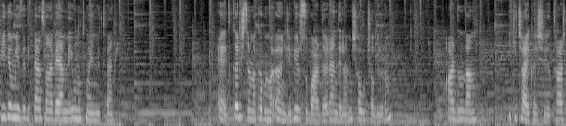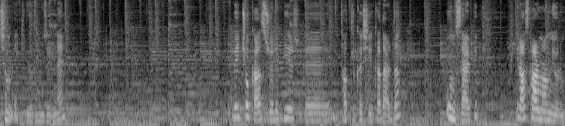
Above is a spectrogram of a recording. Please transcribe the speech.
Videomu izledikten sonra beğenmeyi unutmayın lütfen. Evet, karıştırma kabıma önce bir su bardağı rendelenmiş havuç alıyorum. Ardından 2 çay kaşığı tarçın ekliyorum üzerine. Ve çok az şöyle bir e, tatlı kaşığı kadar da un serpip biraz harmanlıyorum.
